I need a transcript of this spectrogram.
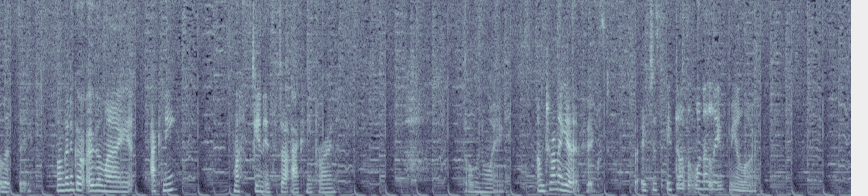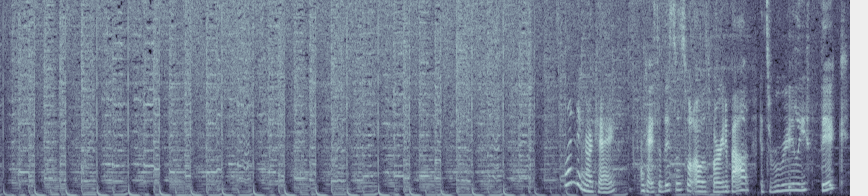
So let's see. So I'm going to go over my acne. My skin is so acne prone. So annoying. I'm trying to get it fixed, but it just, it doesn't want to leave me alone. Okay. Okay, so this is what I was worried about. It's really thick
